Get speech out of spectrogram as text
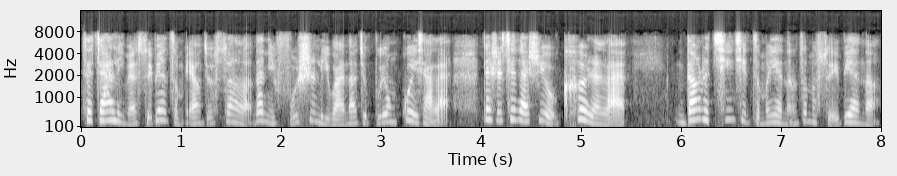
在家里面随便怎么样就算了，那你服侍李纨呢就不用跪下来。但是现在是有客人来，你当着亲戚怎么也能这么随便呢？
